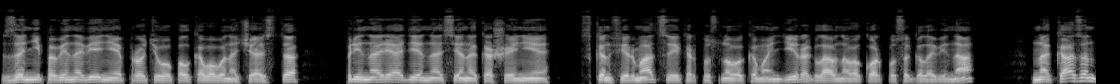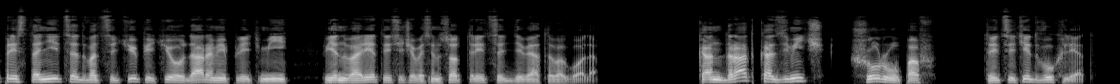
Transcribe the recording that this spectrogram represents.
за неповиновение противополкового начальства при наряде на сенокошение с конфирмацией корпусного командира главного корпуса Головина наказан при станице 25 ударами плетьми в январе 1839 года. Кондрат Казмич Шурупов, 32 лет.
